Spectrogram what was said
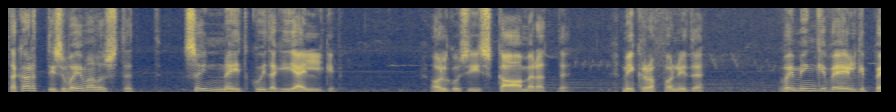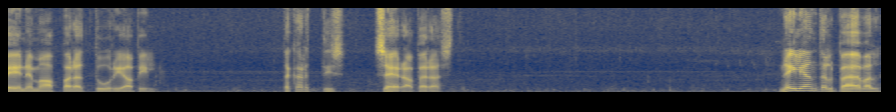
ta kartis võimalust, et sõnn neid kuidagi jälgib. olgu siis kaamerate, mikrofonide või mingi veelgi peenema aparatuuri abil. ta kartis seera pärast. neljandal päeval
